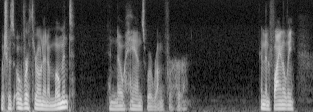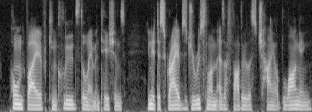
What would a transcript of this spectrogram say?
which was overthrown in a moment, and no hands were wrung for her. And then finally, poem 5 concludes the Lamentations and it describes Jerusalem as a fatherless child, longing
